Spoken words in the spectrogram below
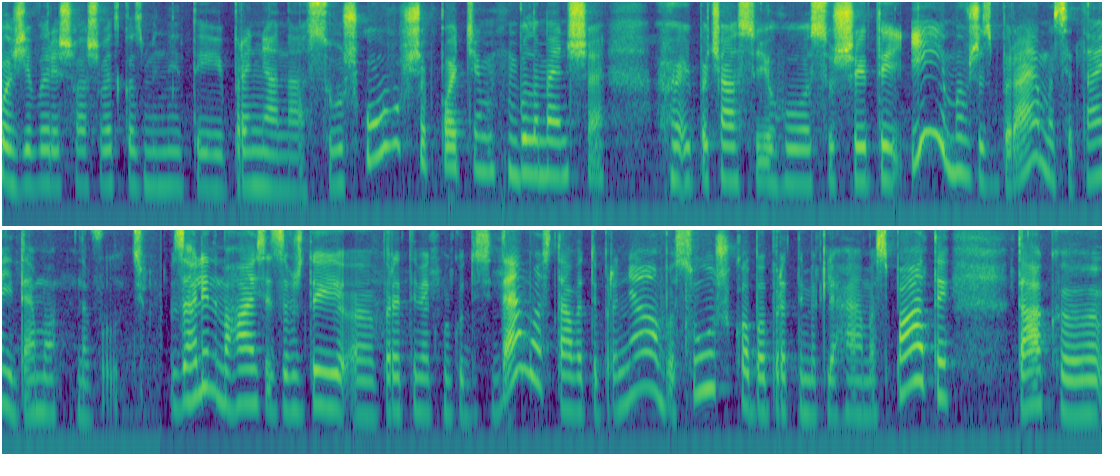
Також я вирішила швидко змінити прання на сушку, щоб потім було менше е, по часу його сушити. І ми вже збираємося та йдемо на вулицю. Взагалі намагаюся завжди е, перед тим, як ми кудись йдемо, ставити прання або сушку, або перед тим, як лягаємо спати. Так е,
